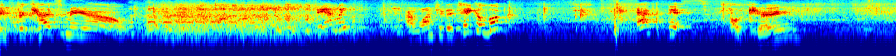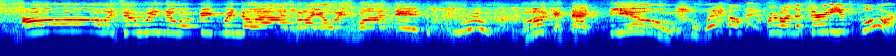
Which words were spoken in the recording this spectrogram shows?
it's the cat's meow. Stanley, I want you to take a look at this. Okay. Oh, it's a window, a big window. That's what I always wanted. Look at that view. Well, we're on the 30th floor.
